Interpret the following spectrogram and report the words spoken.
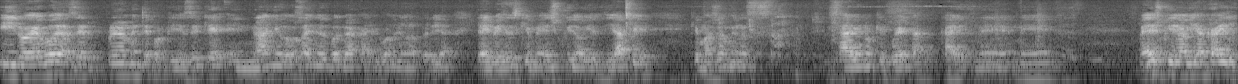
y lo dejo de hacer previamente porque yo sé que en un año, dos años vuelve a caer con la lotería y hay veces que me he descuidado y el día que, que más o menos sabe uno que puede caer, me, me, me he descuidado y ha caído.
